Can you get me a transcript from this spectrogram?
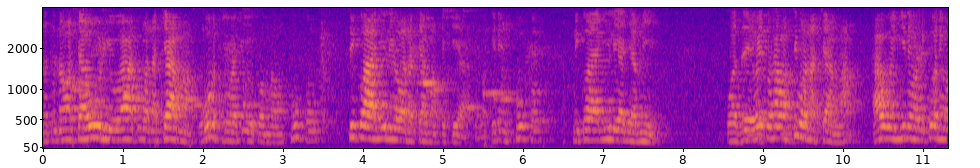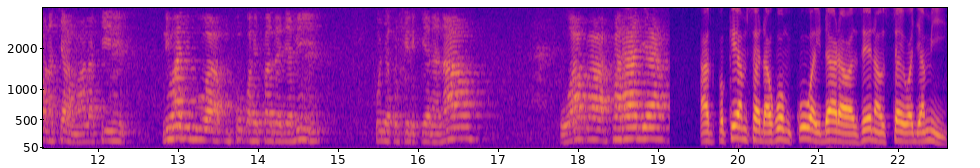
na tunawashauri watu wanachama wote wajue kwamba mfuko si kwa ajili ya wanachama peke yake, lakini mfuko ni kwa ajili ya jamii. Wazee wetu hawa si wanachama au wengine walikuwa ni wanachama, lakini ni wajibu wa mfuko wa hifadhi ya jamii kuja kushirikiana nao kuwapa faraja. Akipokea msaada huo, mkuu wa idara ya wazee na ustawi wa jamii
